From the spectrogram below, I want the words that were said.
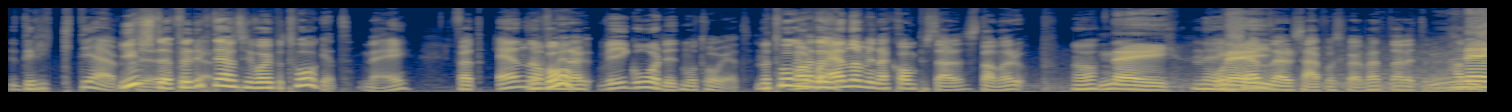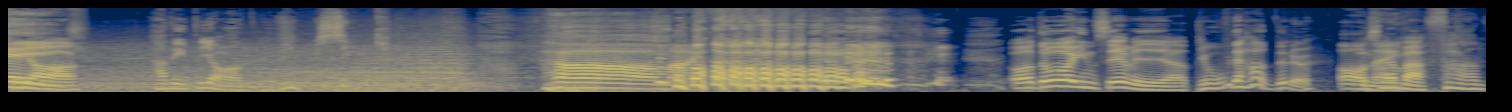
det riktiga äventyret Just det, för det riktiga äventyret var ju på tåget. Nej, för att en Men av mina, vi går dit mot tåget. Men tåget hade... en av mina kompisar stannar upp Ja. Nej. Nej. och Nej. känner så här på sig själv, vänta lite nu. Hade Nej. jag, hade inte jag en ryggsäck? Oh my Och då inser vi att jo, det hade du. Åh, och sen nej. bara, fan,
